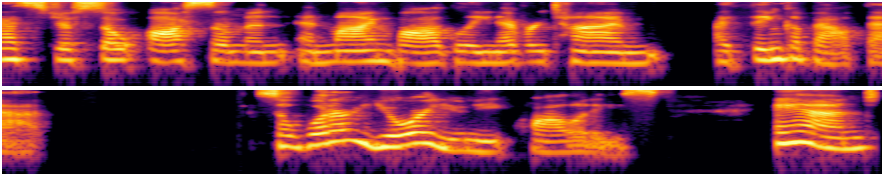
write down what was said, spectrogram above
That's just so awesome and, and mind boggling every time I think about that. So, what are your unique qualities? And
